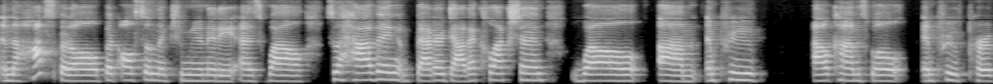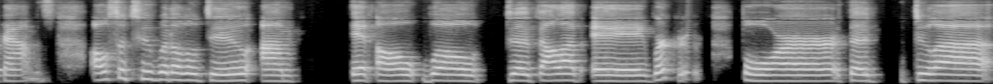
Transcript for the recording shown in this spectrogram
in the hospital, but also in the community as well. So having better data collection will um, improve outcomes, will improve programs. Also, too, what it'll do, um, it will develop a work group for the doula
